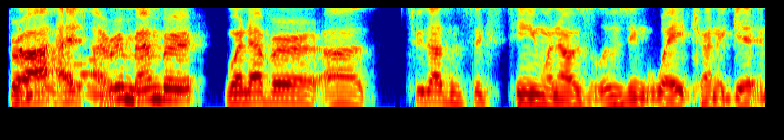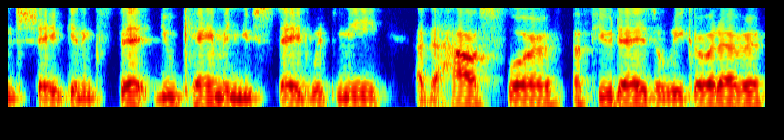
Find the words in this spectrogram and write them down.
Bro, I, I remember whenever uh 2016 when I was losing weight, trying to get in shape, getting fit, you came and you stayed with me at the house for a few days, a week or whatever.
